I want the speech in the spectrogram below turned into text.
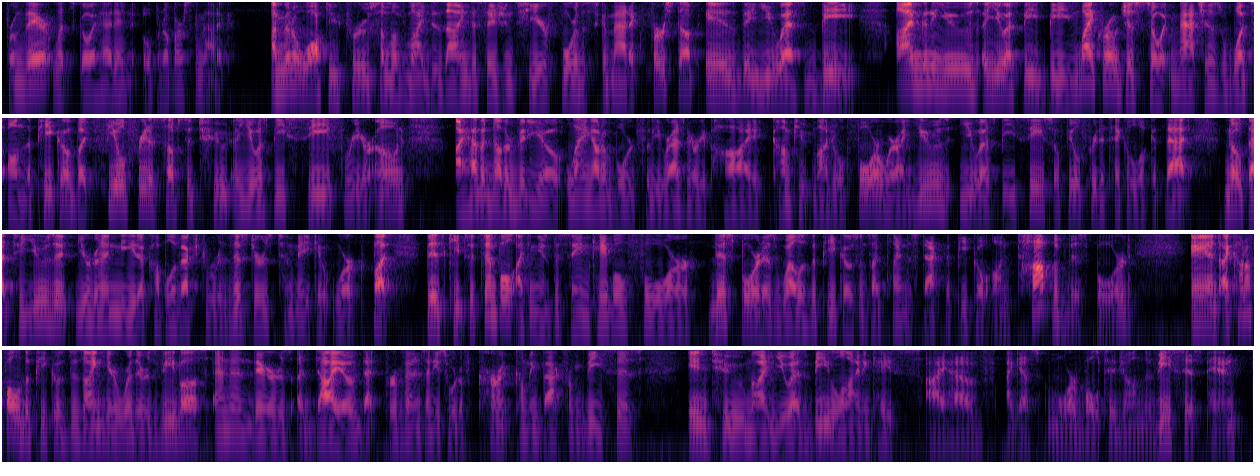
From there, let's go ahead and open up our schematic. I'm going to walk you through some of my design decisions here for the schematic. First up is the USB. I'm going to use a USB-B micro just so it matches what's on the Pico, but feel free to substitute a USB-C for your own. I have another video laying out a board for the Raspberry Pi Compute Module 4 where I use USB-C, so feel free to take a look at that. Note that to use it, you're gonna need a couple of extra resistors to make it work, but this keeps it simple. I can use the same cable for this board as well as the Pico since I plan to stack the Pico on top of this board. And I kind of follow the Pico's design here where there's VBus and then there's a diode that prevents any sort of current coming back from VSys into my USB line in case I have, I guess, more voltage on the VSys pin.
